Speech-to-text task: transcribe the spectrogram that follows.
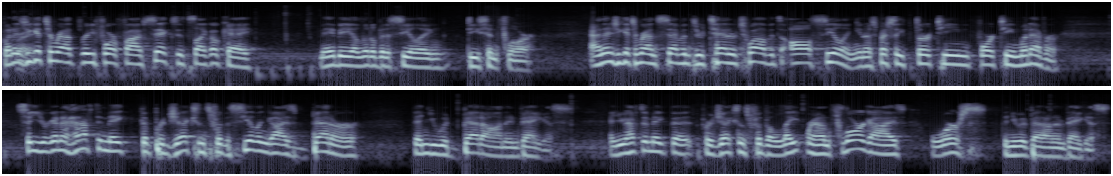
But as right. you get to round three, four, five, six, it's like okay, maybe a little bit of ceiling, decent floor. And then as you get to around seven through 10 or 12, it's all ceiling, you know, especially 13, 14, whatever. So you're going to have to make the projections for the ceiling guys better than you would bet on in Vegas. And you have to make the projections for the late round floor guys worse than you would bet on in Vegas.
